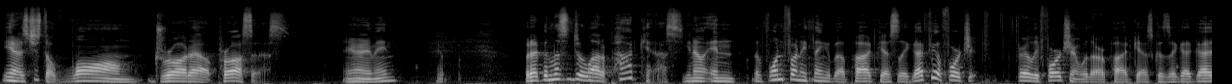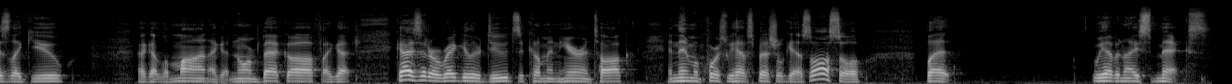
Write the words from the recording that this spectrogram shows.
you know, it's just a long, drawn out process. You know what I mean? Yep. But I've been listening to a lot of podcasts, you know, and the one funny thing about podcasts, like I feel fortunate, fairly fortunate with our podcast because I got guys like you, I got Lamont, I got Norm Beckoff, I got guys that are regular dudes that come in here and talk, and then of course we have special guests also, but we have a nice mix.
